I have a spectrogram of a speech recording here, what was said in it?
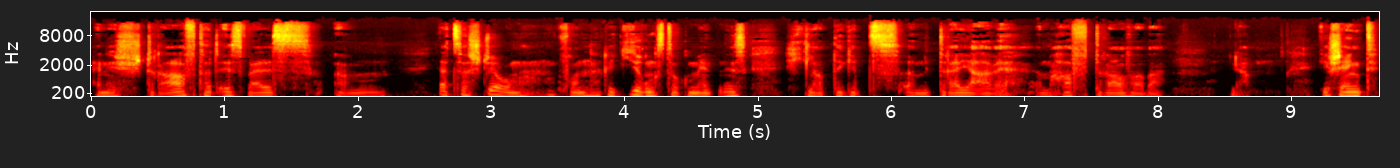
eine Straftat ist, weil es ähm, ja, Zerstörung von Regierungsdokumenten ist. Ich glaube, da gibt's ähm, drei Jahre ähm, Haft drauf, aber geschenkt.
